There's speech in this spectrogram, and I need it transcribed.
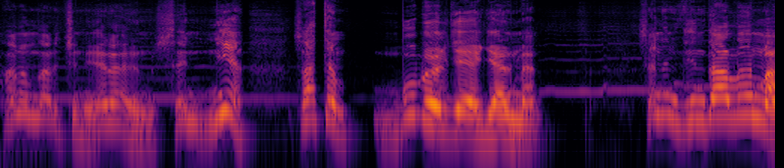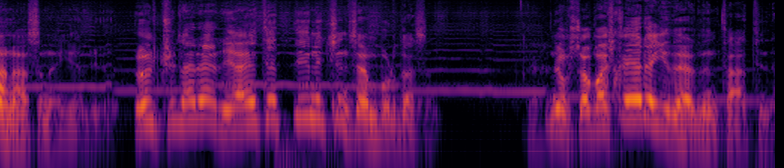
hanımlar için yer ayrılmış. Sen niye? Zaten bu bölgeye gelmen senin dindarlığın manasına geliyor. Ölçülere riayet ettiğin için sen buradasın. Evet. Yoksa başka yere giderdin tatile.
